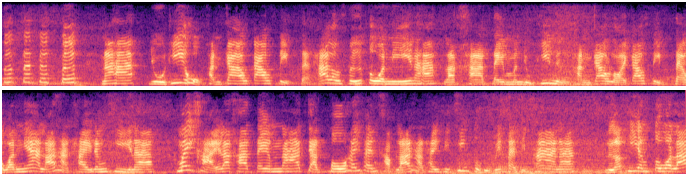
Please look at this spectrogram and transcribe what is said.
ตึ๊ดตึ๊ดตึ๊ดตึ๊ดนะคะอยู่ที่ 6,990 แต่ถ้าเราซื้อตัวนี้นะคะ ราคาเต็มมันอยู่ที่ 1,990 แต่วันเนี้ยร้านหาไทยทั้งทีนะคะ ไม่ขายราคาเต็มนะคะจัดโปรให้แฟนคลับร้านหาไทยฟิชชิ่งสุขุมวิท85 นะคะเหลือเพียงตัวละ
